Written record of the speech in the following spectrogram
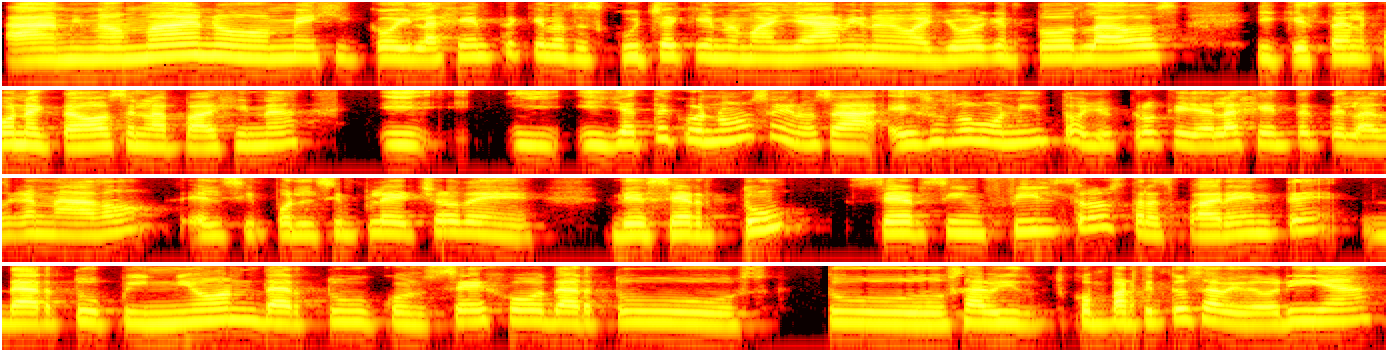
a mi mamá en Nuevo México y la gente que nos escucha aquí en Miami, Nueva York, en todos lados y que están conectados en la página y, y, y ya te conocen, o sea, eso es lo bonito. Yo creo que ya la gente te la has ganado el, por el simple hecho de, de ser tú ser sin filtros, transparente, dar tu opinión, dar tu consejo, dar tus, tus compartir tu sabiduría,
